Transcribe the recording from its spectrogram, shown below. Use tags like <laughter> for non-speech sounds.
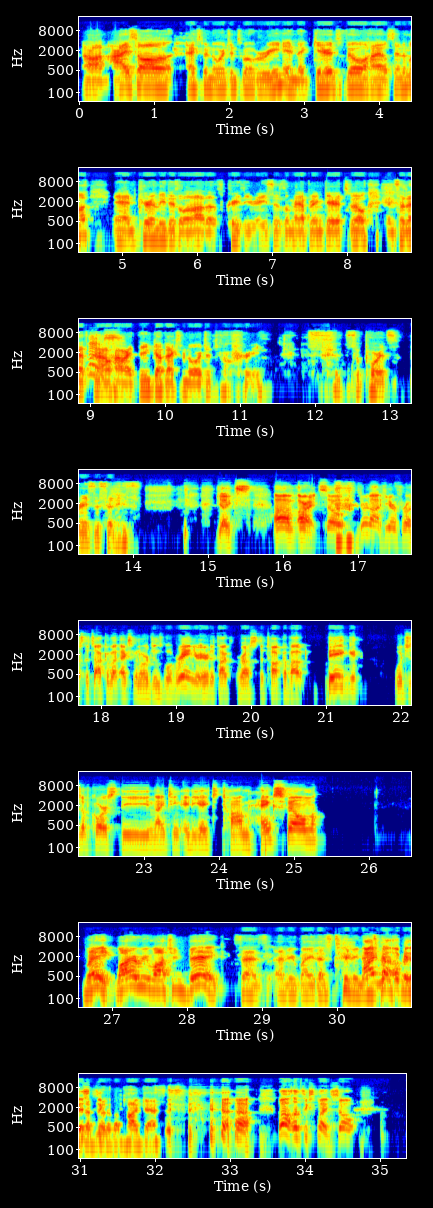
Um, I saw X Men Origins Wolverine in the Garrettsville, Ohio cinema, and currently there's a lot of crazy racism happening in Garrettsville, and so that's now how I think of X Men Origins Wolverine. <laughs> Supports racist cities. Yikes. Um, all right. So you're not here for us to talk about X Men Origins Wolverine. You're here to talk for us to talk about Big, which is, of course, the 1988 Tom Hanks film. Wait, why are we watching Big? Says everybody that's tuning in. I know, okay, this is a- of a podcast. <laughs> well, let's explain. So,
